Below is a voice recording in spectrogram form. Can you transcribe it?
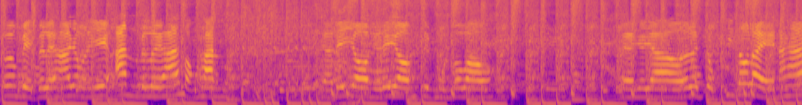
เพิ่มเบ็ดไปเลยฮะจังหวะนี้อั้นไปเลยฮะสองพันอย่าได้ยอมอย่าได้ยอมสิบหมุนเบาๆแพนยาวๆแล้วจบที่เท่าไหร่นะฮะ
